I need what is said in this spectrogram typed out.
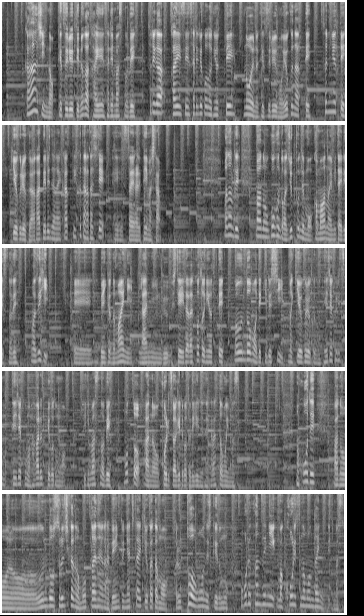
下半身の血流っていうのが改善されますので、それが改善されることによって脳への血流も良くなって、それによって記憶力が上がってるんじゃないかっていうふうな形で、えー、伝えられていました。まあ、なので、まあ、あの5分とか10分でも構わないみたいですので、まあ、ぜひ、えー、勉強の前にランニングしていただくことによって、まあ、運動もできるし、まあ、記憶力の定着率も定着も測るっていうこともできますので、もっとあの効率を上げることができるんじゃないかなと思います。まあ、ここで、あのー、運動する時間がもったいないから勉強にやってたいという方もあるとは思うんですけれども、これは完全に、まあ、効率の問題になってきます。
